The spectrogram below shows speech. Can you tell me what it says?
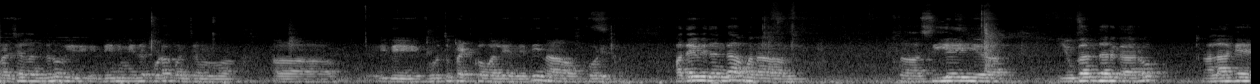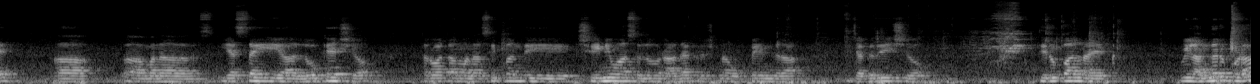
ప్రజలందరూ దీని మీద కూడా కొంచెం ఇది గుర్తుపెట్టుకోవాలి అనేది నా కోరిక. అదేవిధంగా మన సిఐ యుగంధర్ గారు అలాగే మన ఎస్ఐ లోకేష్ తర్వాత మన సిబ్బంది శ్రీనివాసులు రాధాకృష్ణ ఉపేంద్ర జగదీష్ తిరుపాల్ నాయక్ వీళ్ళందరూ కూడా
